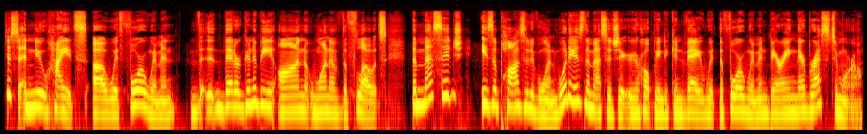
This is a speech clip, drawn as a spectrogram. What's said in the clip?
just a new heights uh, with four women th- that are going to be on one of the floats. The message is a positive one. What is the message that you're hoping to convey with the four women burying their breasts tomorrow?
